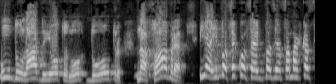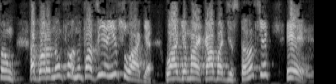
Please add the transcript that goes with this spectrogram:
um de um lado e outro do outro na sobra, e aí você consegue fazer essa marcação. Agora, não, não fazia isso o Águia. O Águia marcava a distância e,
